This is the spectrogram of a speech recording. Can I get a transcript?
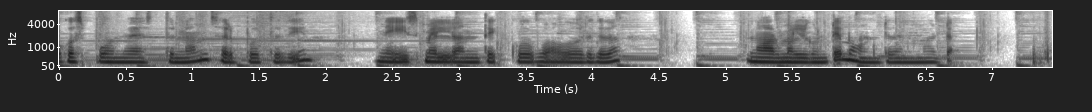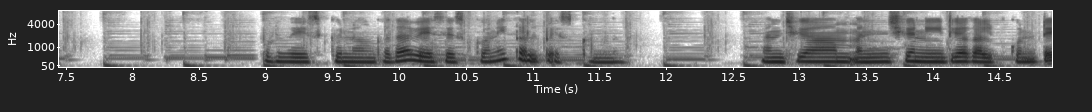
ఒక స్పూన్ వేస్తున్నాం సరిపోతుంది. నెయ్యి స్మెల్ అంత ఎక్కువ బాగోదు కదా. నార్మల్గా ఉంటే బాగుంటుంది అనమాట ఇప్పుడు వేసుకున్నాం కదా వేసేసుకొని కలిపేసుకుందాం. మంచిగా మంచిగా నీట్గా కలుపుకుంటే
